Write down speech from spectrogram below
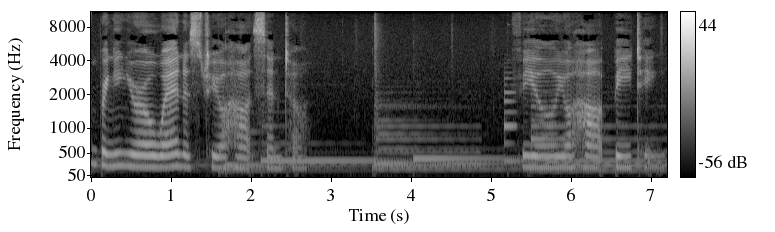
and bringing your awareness to your heart center. Feel your heart beating.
